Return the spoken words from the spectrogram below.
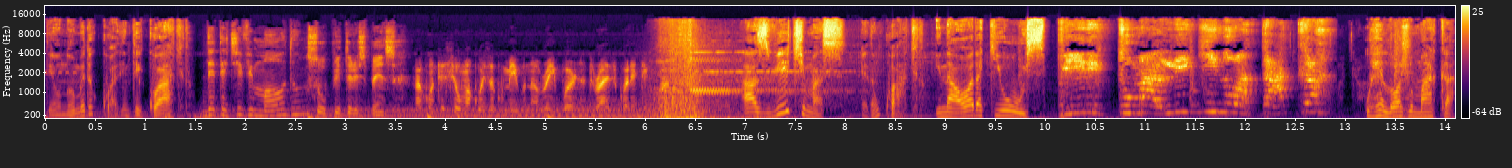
tem o número 44. Detetive Maldon. Sou Peter Spencer. Aconteceu uma coisa comigo na Rayburn Drive 44. As vítimas eram quatro. E na hora que o espírito maligno ataca, o relógio marca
